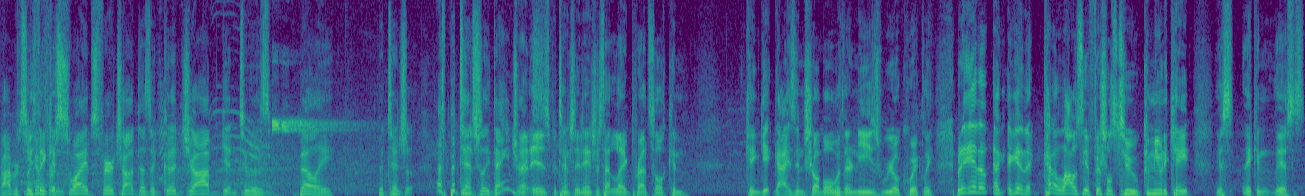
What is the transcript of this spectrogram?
Roberts looking thinking, for swipes. Fairchild does a good job getting to his belly. Potentially, that's potentially dangerous. That is potentially dangerous. That leg pretzel can can get guys in trouble with their knees real quickly. But it, again, it kind of allows the officials to communicate. This they can this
